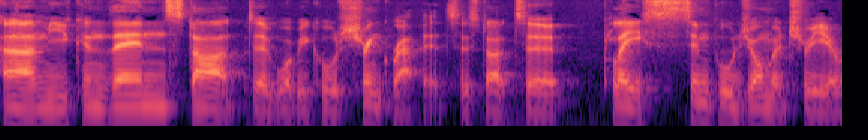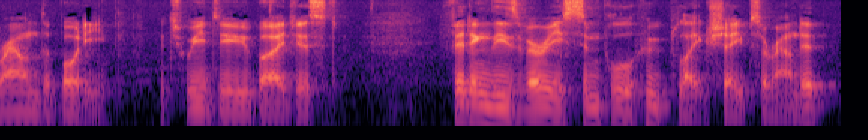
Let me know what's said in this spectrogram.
um, you can then start to what we call shrink wrap it. So start to place simple geometry around the body, which we do by just fitting these very simple hoop-like shapes around it.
